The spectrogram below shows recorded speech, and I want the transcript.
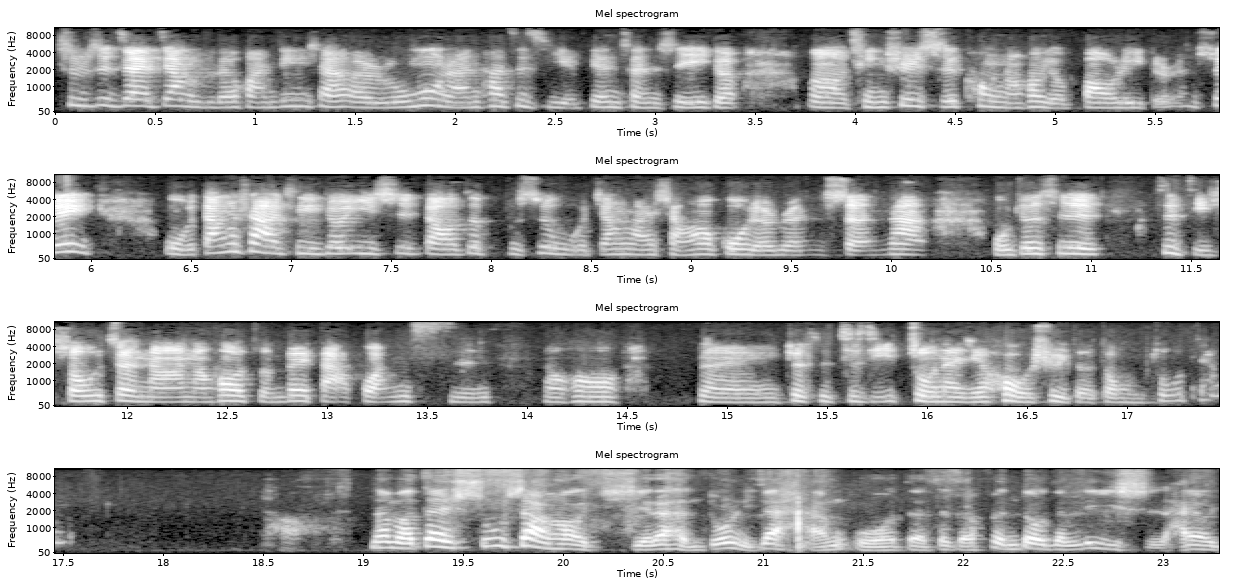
是不是在这样子的环境下耳濡目染，他自己也变成是一个呃情绪失控，然后有暴力的人。所以我当下其实就意识到，这不是我将来想要过的人生。那我就是自己收正啊，然后准备打官司，然后。对，就是自己做那些后续的动作，这样。好，那么在书上哈写了很多你在韩国的这个奋斗的历史，还有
